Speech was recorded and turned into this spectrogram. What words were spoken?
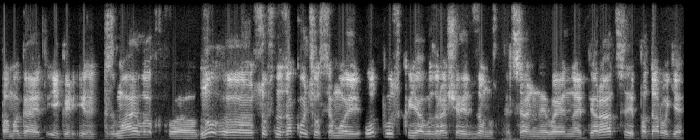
помогает Игорь Измайлов. Э, ну, э, собственно, закончился мой отпуск. Я возвращаюсь в зону специальной военной операции. По дороге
